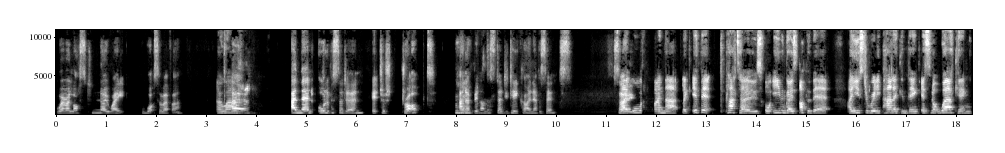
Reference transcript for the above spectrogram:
where i lost no weight whatsoever oh wow um, and then all of a sudden it just dropped mm-hmm. and i've been on a steady decline ever since so i always find that like if it plateaus or even goes up a bit i used to really panic and think it's not working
